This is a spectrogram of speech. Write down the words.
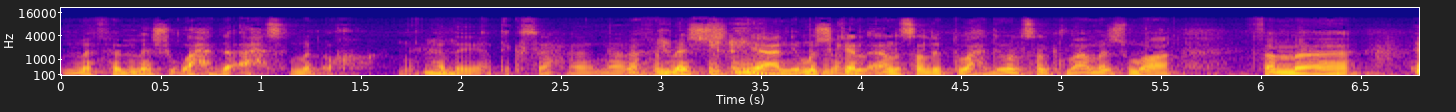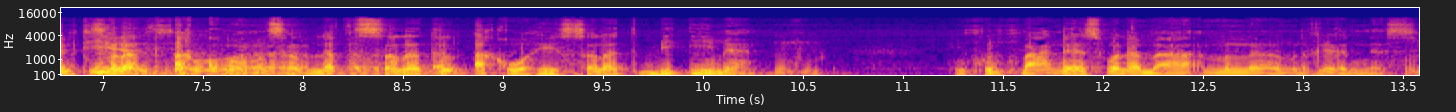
ما فماش واحدة أحسن من الاخرى هذا يعطيك الصحه نعم. ما فماش يعني مشكل نعم. أنا صليت وحدي ولا صليت مع مجموعة فما امتياز صلاة أقوى مثلا لا الصلاه نعم. الأقوى هي الصلاة بإيمان. إن كنت مع الناس ولا مع من, من غير الناس.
